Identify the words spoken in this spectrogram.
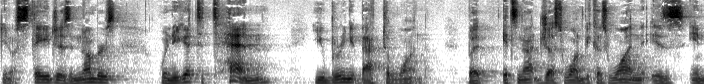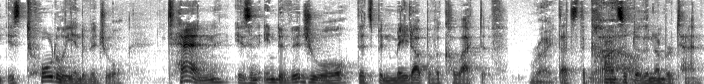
you know stages and numbers. When you get to ten, you bring it back to one. But it's not just one because one is in, is totally individual. Ten is an individual that's been made up of a collective. Right. That's the concept Wow. of the number ten.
